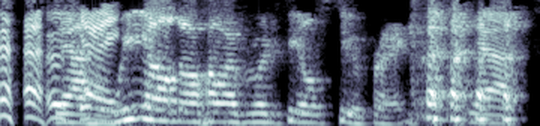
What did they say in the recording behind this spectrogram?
okay. Yeah, we all know how everyone feels too, Frank. Yeah.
